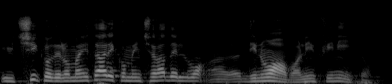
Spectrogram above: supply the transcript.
il ciclo dell'umanità ricomincerà uh, di nuovo all'infinito.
